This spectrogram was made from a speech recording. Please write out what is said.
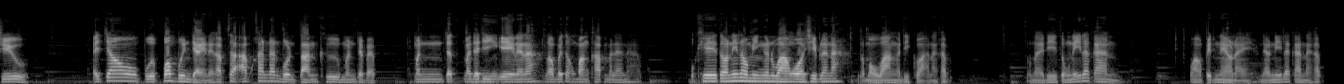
ชิวๆไอ้เจ้าปืนป้อมปืนใหญ่นะครับถ้าอัพขั้นด้านบนตันคือมันจะแบบมันจะมันจะยิงเองเลยนะ เราไม่ต้องบังคับมันแล้วนะครับโอเค ตอนนี้เรามีเงินวางวอชิปแล้วนะ เรามาวางกันดีกว่านะครับ ตรงไหนดีตรงนี้แล้วกัน วางเป็นแนวไหน แนวนี้แล้วกันนะครับ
